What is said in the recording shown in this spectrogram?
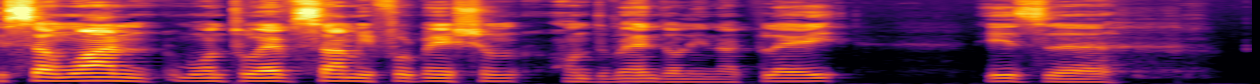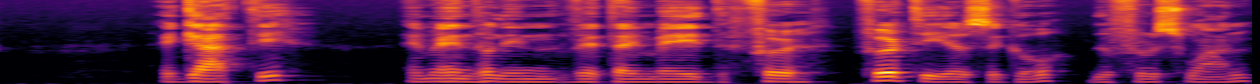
If someone want to have some information on the mandolin I play, is uh, a Gatti, mandolin that I made for 30 years ago, the first one.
